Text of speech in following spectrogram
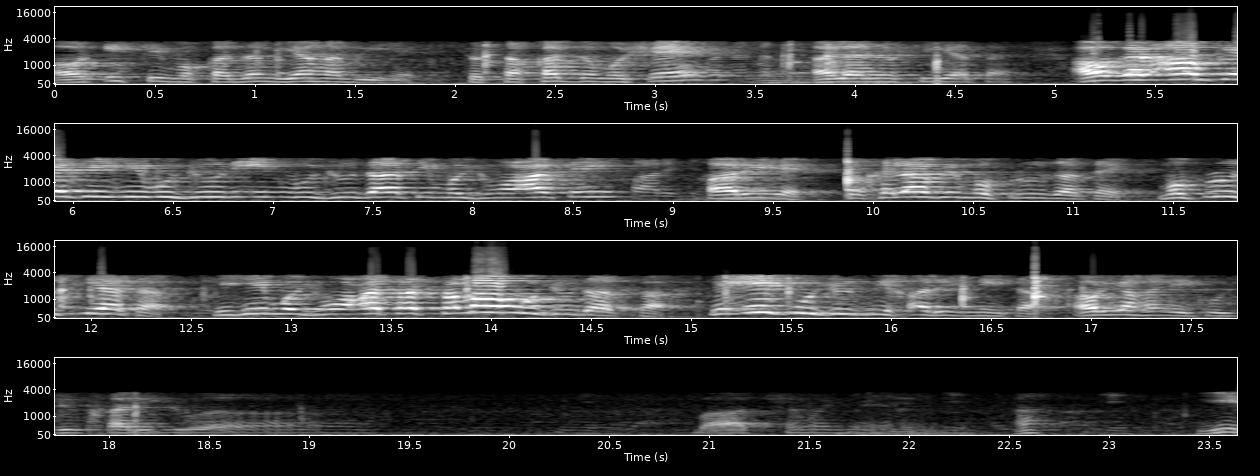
और इससे मुकदम यहाँ भी है। तो तकदम शे अलनसीत है। और अगर आप कहते हैं ये वजूद इन वजूदात मजमुआ से खारिज है तो खिलाफ भी मफरूज आता है। मफरूज किया था? कि ये मजमुआ था, तमाम वजूदात का ये एक वजूद भी खारिज नहीं था और यहाँ एक वजूद खारिज हुआ। बात समझ में ये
